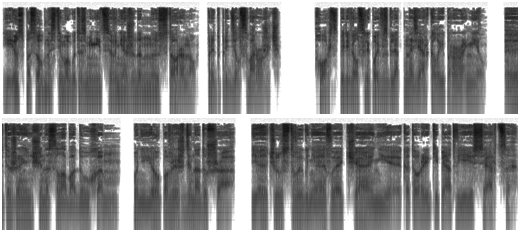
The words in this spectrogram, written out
«Ее способности могут измениться в неожиданную сторону», — предупредил Сворожич. Хорс перевел слепой взгляд на зеркало и проронил. Эта женщина слаба духом, у нее повреждена душа. Я чувствую гнев и отчаяние, которые кипят в ее сердце.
